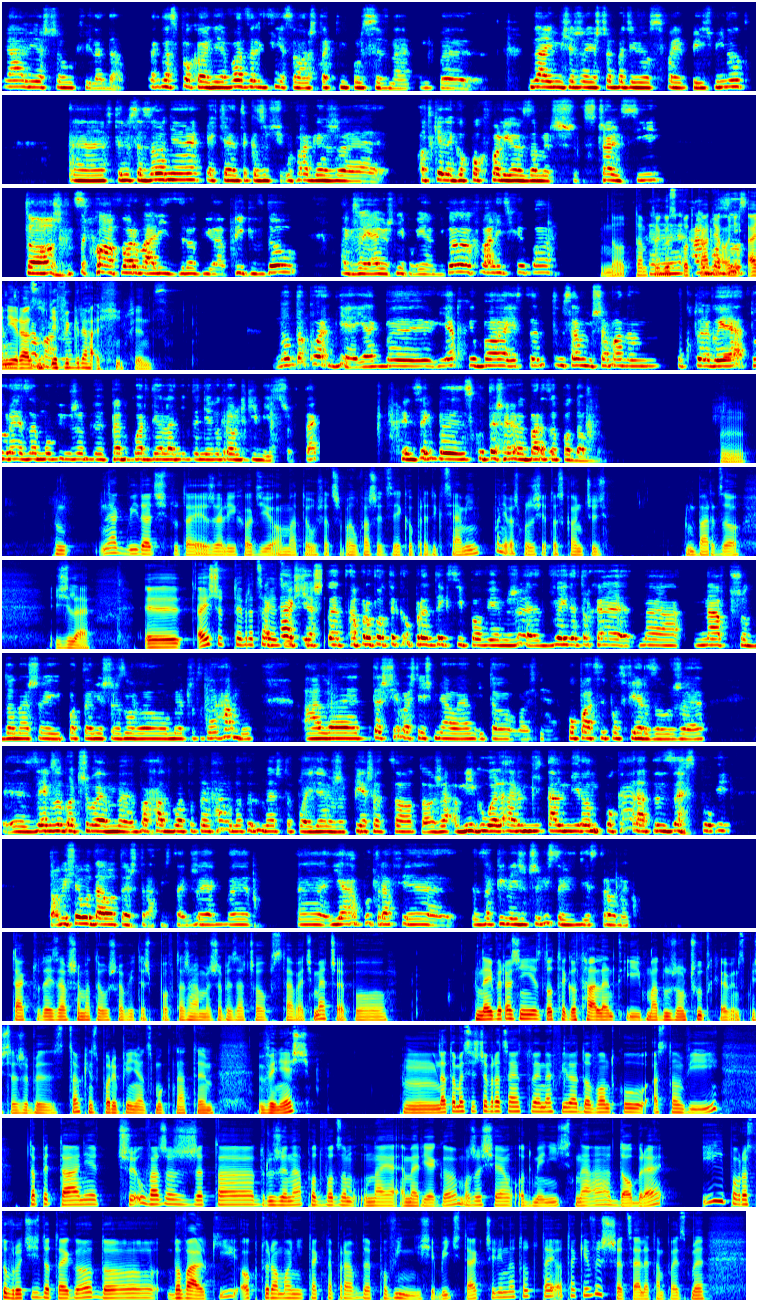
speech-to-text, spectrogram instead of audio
Ja bym jeszcze mu chwilę dał. Tak na spokojnie, władze Leeds nie są aż tak impulsywne. Wydaje mi się, że jeszcze będzie miał swoje 5 minut e, w tym sezonie. Ja chciałem tylko zwrócić uwagę, że od kiedy go pochwaliłem za mecz z Chelsea, to cała forma Leeds zrobiła plik w dół, także ja już nie powinienem nikogo chwalić chyba. No, tamtego e, spotkania oni ani razu nie wygrali, więc. No dokładnie, jakby ja chyba jestem tym samym szamanem, u którego ja Ture zamówił, żeby Pep Guardiola nigdy nie wygrał Ligi Mistrzów, tak? Więc jakby skuteczność bardzo podobną. Hmm. Jak widać tutaj, jeżeli chodzi o Mateusza, trzeba uważać z jego predykcjami, ponieważ może się to skończyć bardzo źle. Y, a jeszcze tutaj wracając... Tak, tak jeszcze a propos tylko predykcji powiem, że wyjdę trochę na, naprzód do naszej potem jeszcze rozmowy o meczu Tottenhamu, ale też się właśnie śmiałem i to właśnie chłopacy potwierdzą, że y, jak zobaczyłem wahadła Tottenhamu na ten mecz, to powiedziałem, że pierwsze co to, że Miguel Almiron pokara ten zespół i to mi się udało też trafić, także jakby y, ja potrafię zaklinać rzeczywistość w dwie strony tak, tutaj zawsze Mateuszowi też powtarzamy, żeby zaczął obstawiać mecze, bo najwyraźniej jest do tego talent i ma dużą czutkę, więc myślę, żeby całkiem spory pieniądz mógł na tym wynieść. Mm, natomiast jeszcze wracając tutaj na chwilę do wątku Aston Villa, to pytanie, czy uważasz, że ta drużyna pod wodzą Unaja Emery'ego może się odmienić na dobre i po prostu wrócić do tego, do, do walki, o którą oni tak naprawdę powinni się bić, tak? Czyli no to tutaj o takie wyższe cele, tam powiedzmy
